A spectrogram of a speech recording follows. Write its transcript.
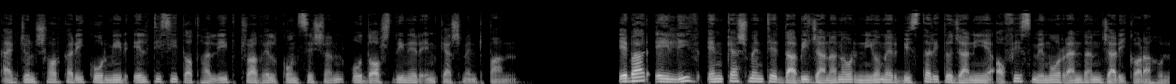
একজন সরকারি কর্মীর এলটিসি তথা লিভ ট্রাভেল কনসেশন ও দশ দিনের এনক্যাশমেন্ট পান। এবার এই লিভ এনক্যাশমেন্টের দাবি জানানোর নিয়মের বিস্তারিত জানিয়ে অফিস মেমোর্যান্ডাম জারি করা হল।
